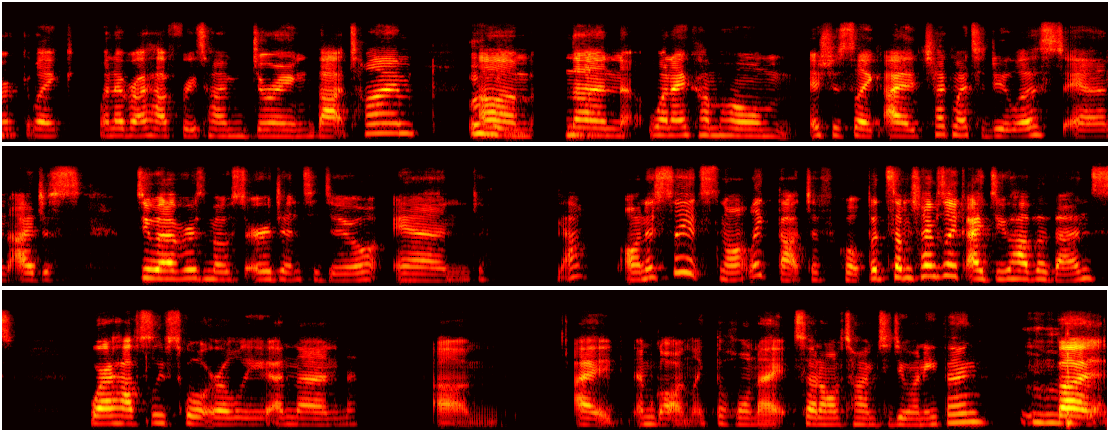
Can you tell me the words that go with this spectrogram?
work like whenever I have free time during that time. Mhm. Um, and then when I come home, it's just like I check my to-do list and I just do whatever is most urgent to do. And yeah, honestly, it's not like that difficult. But sometimes like I do have events where I have to leave school early and then um I am gone like the whole night, so I don't have time to do anything. Mhm. But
